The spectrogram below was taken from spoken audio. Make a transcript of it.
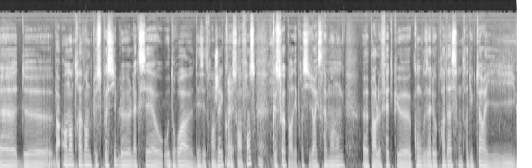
euh, de, bah, en entravant le plus possible l'accès aux, aux droits des étrangers quand Ouais. ils sont en France, Ouais. que ce soit par des procédures extrêmement longues, par le fait que quand vous allez au Prada, son traducteur, il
